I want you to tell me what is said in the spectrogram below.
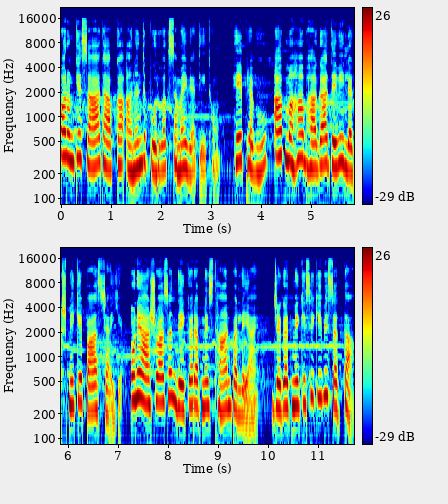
और उनके साथ आपका आनंद पूर्वक समय व्यतीत हो। हे प्रभु, आप महाभागा देवी लक्ष्मी के पास जाइए। उन्हें आश्वासन देकर अपने स्थान पर ले आए। जगत में किसी की भी सत्ता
